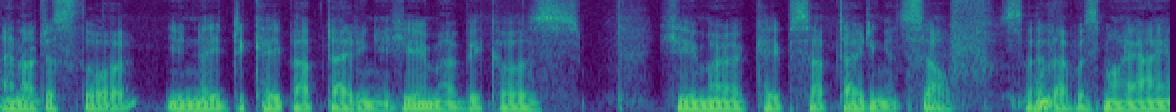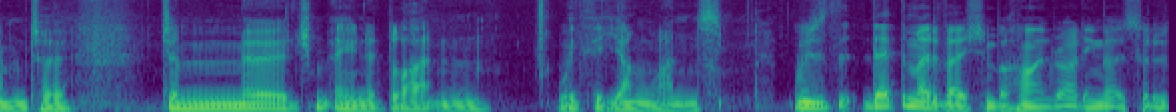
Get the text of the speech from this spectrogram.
And I just thought you need to keep updating your humour because humour keeps updating itself. So that was my aim to to merge Enid Blyton with the young ones. Was that the motivation behind writing those sort of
